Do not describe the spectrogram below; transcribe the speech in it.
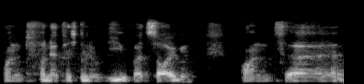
und von der Technologie überzeugen und äh,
